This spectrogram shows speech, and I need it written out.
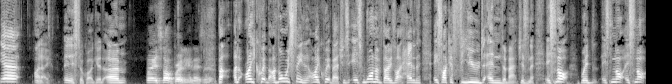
Yeah, I know. It is still quite good. Um, but it's not brilliant, is it? but an I Quit. I've always seen an I Quit match. Is it's one of those like hell. It's like a feud ender match, isn't it? It's not. With. It's not. It's not.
